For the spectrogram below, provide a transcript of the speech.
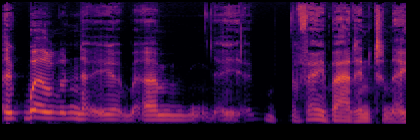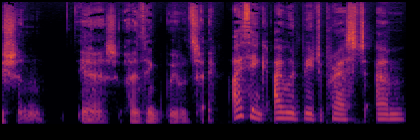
Uh, well, no, um, a very bad intonation. Yes, I think we would say. I think I would be depressed. Um,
